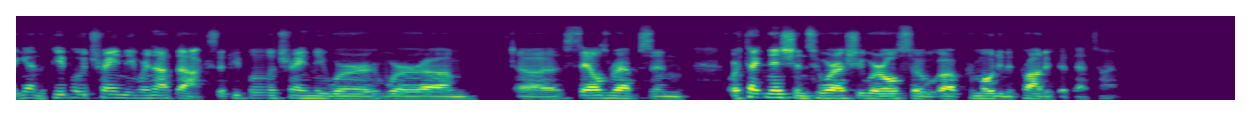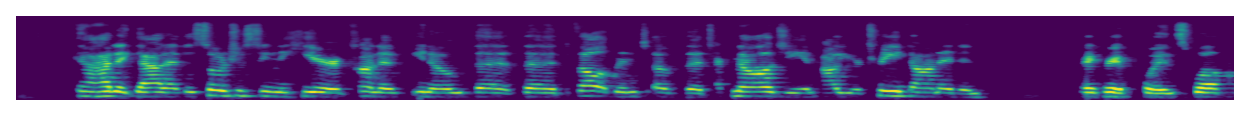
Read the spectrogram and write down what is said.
again, the people who trained me were not docs. The people who trained me were were um, uh, sales reps and or technicians who were actually were also uh, promoting the product at that time. Got it, got it. It's so interesting to hear kind of, you know, the the development of the technology and how you're trained on it and Great, great points. Well,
